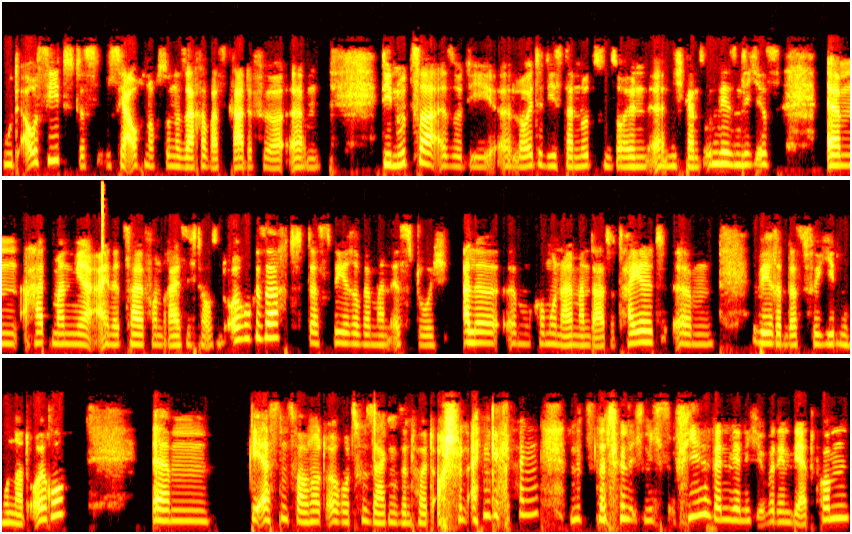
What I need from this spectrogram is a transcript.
gut aussieht. Das ist ja auch noch so eine Sache, was gerade für ähm, die Nutzer, also die äh, Leute, die es dann nutzen sollen, äh, nicht ganz unwesentlich ist, ähm, hat man mir eine Zahl von 30.000 Euro gesagt. Das wäre, wenn man es durch alle ähm, Kommunalmandate teilt, ähm, wären das für jeden 100 Euro. Ähm, die ersten 200 Euro Zusagen sind heute auch schon eingegangen. Nützt natürlich nicht so viel, wenn wir nicht über den Wert kommen.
